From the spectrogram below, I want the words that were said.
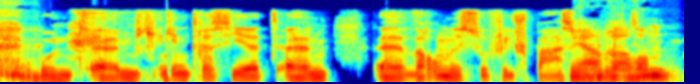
Und äh, mich interessiert, ähm, äh, warum es so viel Spaß ja, macht. Ja, warum?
